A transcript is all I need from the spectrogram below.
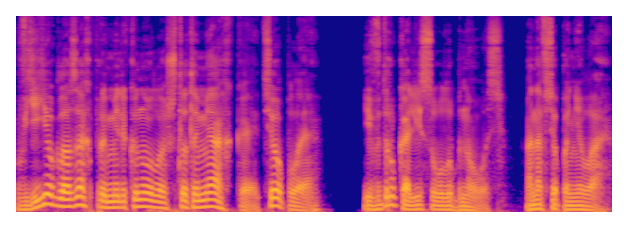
В ее глазах промелькнуло что-то мягкое, теплое, и вдруг Алиса улыбнулась. Она все поняла.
